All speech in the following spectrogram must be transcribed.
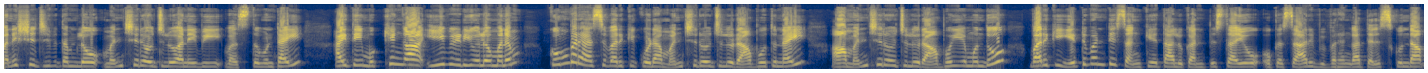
మనిషి జీవితంలో మంచి రోజులు అనేవి వస్తూ ఉంటాయి. అయితే ముఖ్యంగా ఈ వీడియోలో మనం కుంభరాశి వారికి కూడా మంచి రోజులు రాబోతున్నాయి. ఆ మంచి రోజులు రాబోయే ముందు వారికి ఎటువంటి సంకేతాలు కనిపిస్తాయో ఒకసారి వివరంగా తెలుసుకుందాం.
